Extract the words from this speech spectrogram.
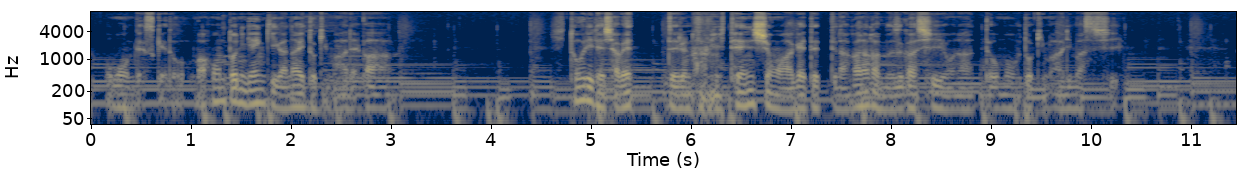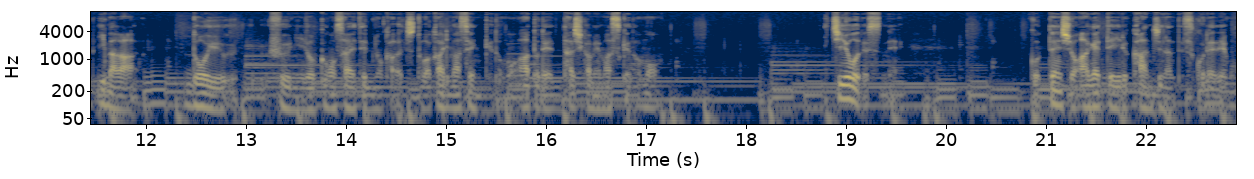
思うんですけど、まあ、本当に元気がない時もあれば一人で喋っててるのに テンションを上げてってなかなか難しいよなって思う時もありますし今がどういう風に録音されてるのかはちょっと分かりませんけども後で確かめますけども一応ですねこうテンション上げている感じなんですこれでも。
